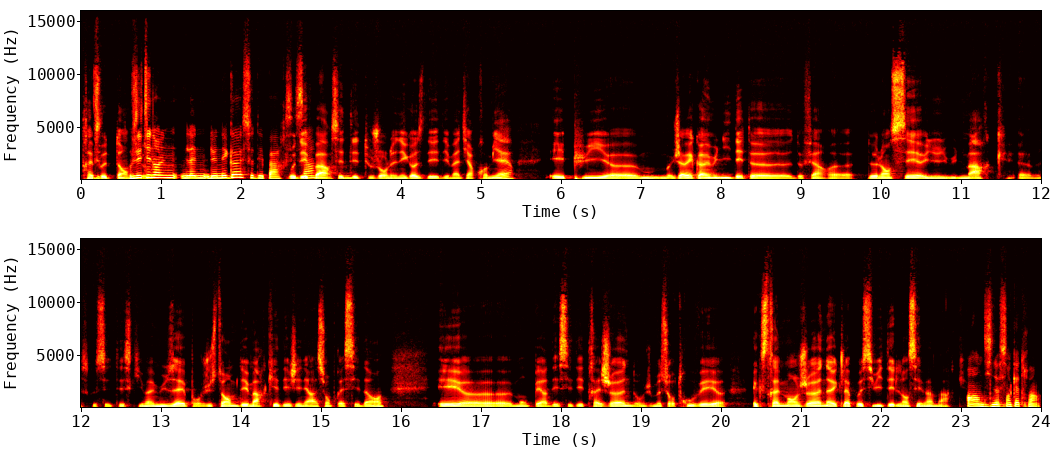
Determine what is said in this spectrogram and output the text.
très peu de temps. Vous étiez dans le, négoce au départ, Au départ, c'était toujours le négoce des, matières premières. Et puis, euh, j'avais quand même une idée de, faire, euh, de lancer une, marque, parce que c'était ce qui m'amusait pour justement me démarquer des générations précédentes. Et mon père décédé très jeune, donc je me suis retrouvé extrêmement jeune avec la possibilité de lancer ma marque. En 1980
